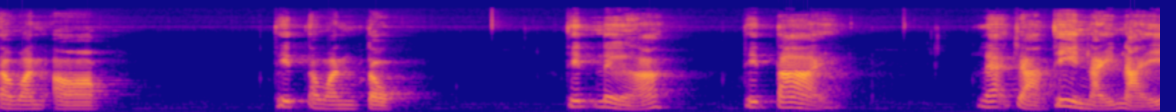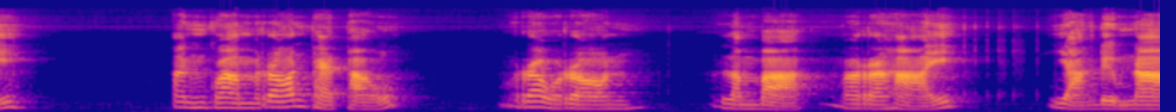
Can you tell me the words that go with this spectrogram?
ตะวันออก ทิศตะวันตก ทิศเหนือ ทิศใต้ และจากที่ไหนไหน อันความร้อนแผดเผา เร่าร้อนลำบากมระหาย อย่างดื่มน้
